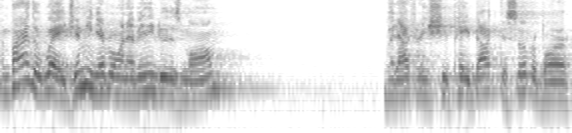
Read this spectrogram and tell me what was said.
And by the way, Jimmy never wanted to have anything to do with his mom. But after she paid back the silver bar,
